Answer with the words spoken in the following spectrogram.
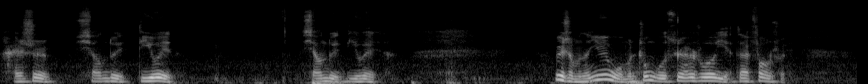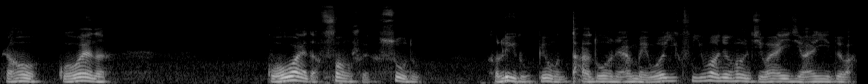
还是相对低位的，相对低位的。为什么呢？因为我们中国虽然说也在放水，然后国外呢？国外的放水的速度和力度比我们大得多，你看美国一一放就放几万亿、几万亿，对吧？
